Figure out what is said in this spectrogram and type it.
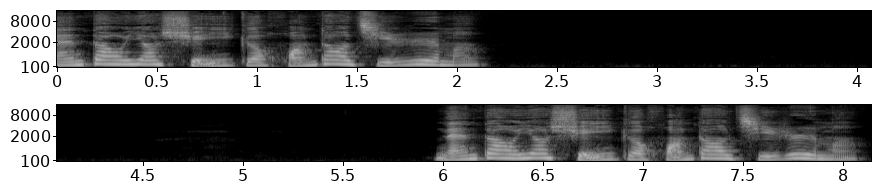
难道要选一个黄道吉日吗？难道要选一个黄道吉日吗？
